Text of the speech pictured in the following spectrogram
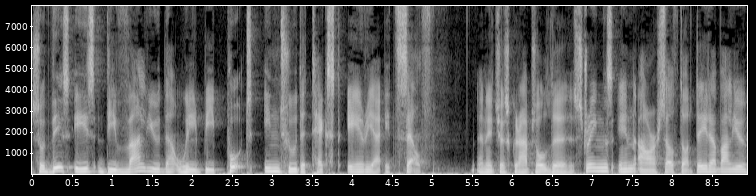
So this is the value that will be put into the text area itself. And it just grabs all the strings in our self.data value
